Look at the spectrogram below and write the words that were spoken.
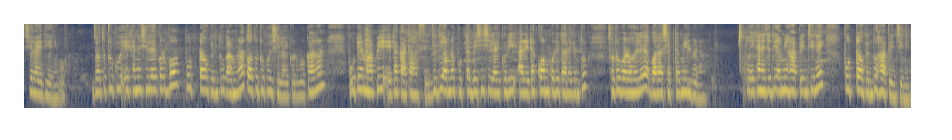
সেলাই দিয়ে নিব। যতটুকু এখানে সেলাই করব, পুটটাও কিন্তু আমরা ততটুকুই সেলাই করব। কারণ পুটের মাপে এটা কাটা আছে। যদি আমরা পুটটা বেশি সেলাই করি আর এটা কম করি, তাহলে কিন্তু ছোট বড় হলে গলার শেপটা মিলবে না। তো এখানে যদি আমি হাফ ইঞ্চি নেই, পুটটাও কিন্তু হাফ ইঞ্চি নিব।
